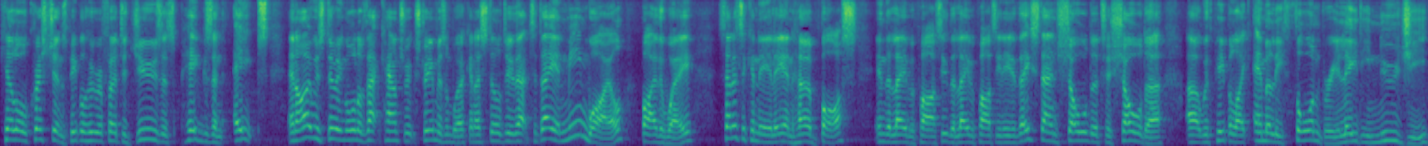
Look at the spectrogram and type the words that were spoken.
kill all Christians, people who referred to Jews as pigs and apes. And I was doing all of that counter extremism work, and I still do that today. And meanwhile, by the way, Senator Keneally and her boss in the Labour Party, the Labour Party leader, they stand shoulder to shoulder uh, with people like Emily Thornberry, Lady Nugee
